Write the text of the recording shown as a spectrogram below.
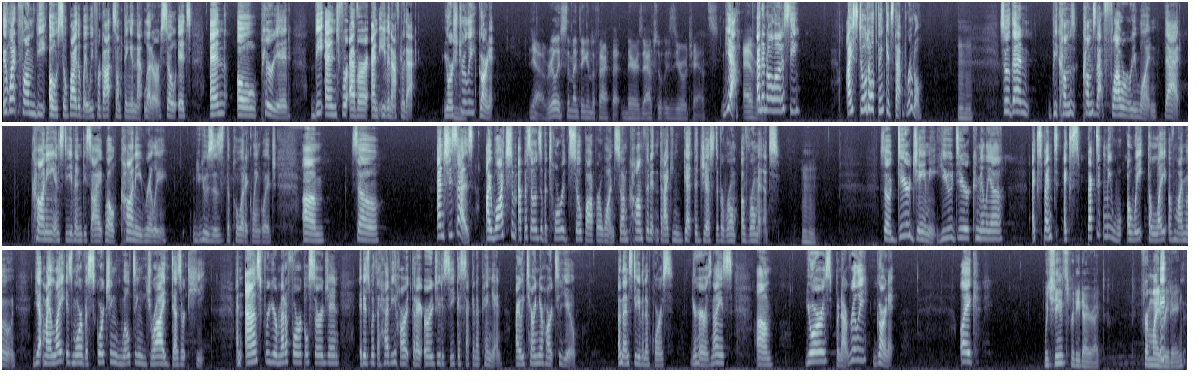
it went from the oh, so by the way, we forgot something in that letter. So it's N O period, the end forever, and even after that. Yours truly, Garnet. Yeah, really cementing in the fact that there is absolutely zero chance Yeah. ever. And in all honesty, I still don't think it's that brutal. Mm-hmm. So then becomes comes that flowery one that Connie and Steven decide well, Connie really uses the poetic language. Um so and she says, I watched some episodes of a torrid soap opera once, so I'm confident that I can get the gist of a rom- of romance. Mm-hmm. So, dear Jamie, you, dear Camellia, expect, expectantly await the light of my moon. Yet my light is more of a scorching, wilting, dry desert heat. And as for your metaphorical surgeon, it is with a heavy heart that I urge you to seek a second opinion. I return your heart to you. And then Steven, of course, your hair is nice. Um, yours, but not really, Garnet. Like, Which seems pretty direct from my It- reading.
